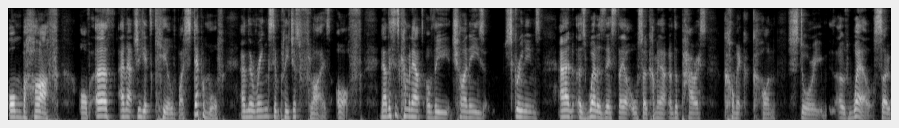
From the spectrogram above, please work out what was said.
on behalf of Earth and actually gets killed by Steppenwolf, and the ring simply just flies off. Now, this is coming out of the Chinese screenings, and as well as this, they are also coming out of the Paris Comic Con story as well. So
